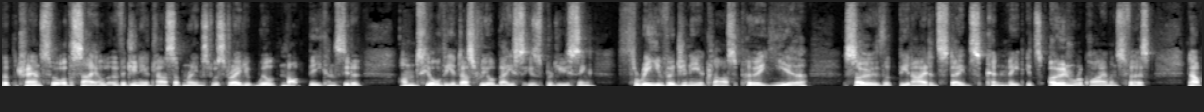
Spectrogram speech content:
that the transfer or the sale of Virginia class submarines to Australia will not be considered until the industrial base is producing three Virginia class per year so that the United States can meet its own requirements first. Now,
